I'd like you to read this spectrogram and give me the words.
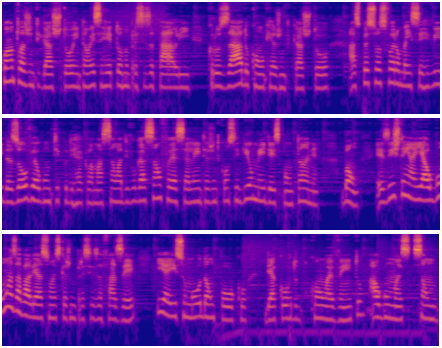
quanto a gente gastou, então esse retorno precisa estar ali cruzado com o que a gente gastou. As pessoas foram bem servidas, houve algum tipo de reclamação, a divulgação foi excelente, a gente conseguiu mídia espontânea. Bom, existem aí algumas avaliações que a gente precisa fazer e aí isso muda um pouco de acordo com o evento. Algumas são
